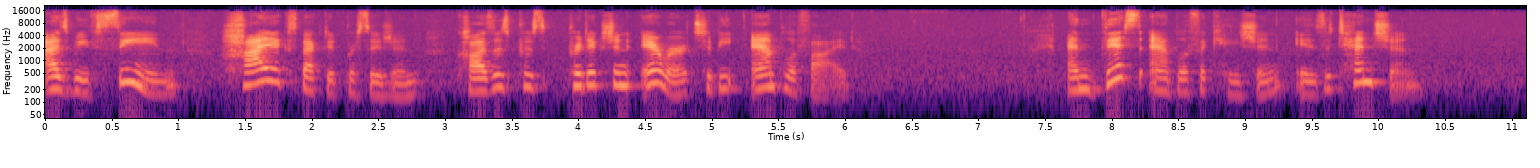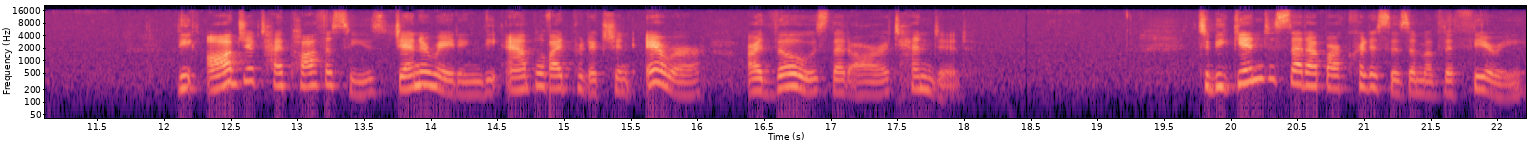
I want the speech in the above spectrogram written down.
As we've seen, high expected precision causes pre prediction error to be amplified. And this amplification is attention. The object hypotheses generating the amplified prediction error are those that are attended. To begin to set up our criticism of the theory,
